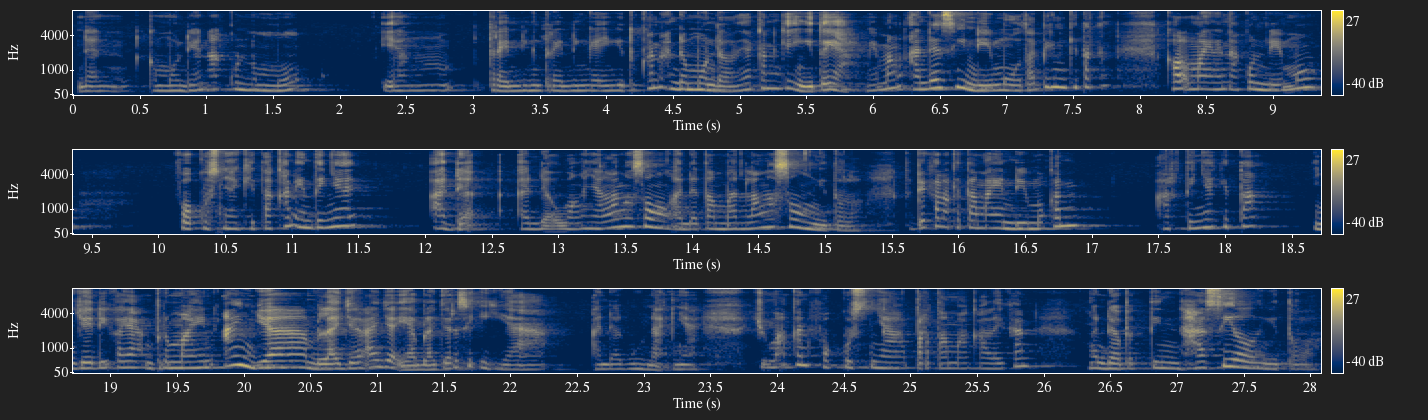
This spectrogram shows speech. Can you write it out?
Dan kemudian aku nemu yang trending-trending kayak gitu. Kan ada modalnya kan kayak gitu ya? Memang ada sih demo. Tapi kan kita kan kalau mainin akun demo fokusnya kita kan intinya ada ada uangnya langsung ada tambahan langsung gitu loh. Tapi kalau kita main demo kan artinya kita jadi kayak bermain aja belajar aja. Ya belajar sih iya ada gunanya. Cuma kan fokusnya pertama kali kan ngedapetin hasil gitu loh.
